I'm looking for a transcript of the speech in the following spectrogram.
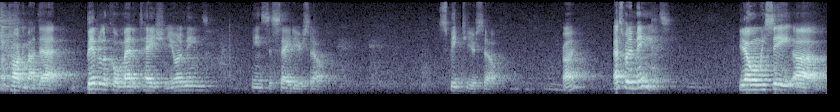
I'm talking about that. Biblical meditation, you know what it means? It means to say to yourself, speak to yourself. Right? That's what it means. You know, when we see uh,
